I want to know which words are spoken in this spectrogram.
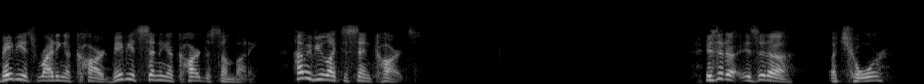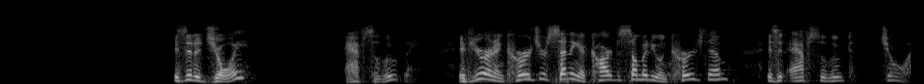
maybe it's writing a card, maybe it's sending a card to somebody. How many of you like to send cards? Is it a, is it a, a chore? Is it a joy? Absolutely. If you're an encourager, sending a card to somebody to encourage them is an absolute joy.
